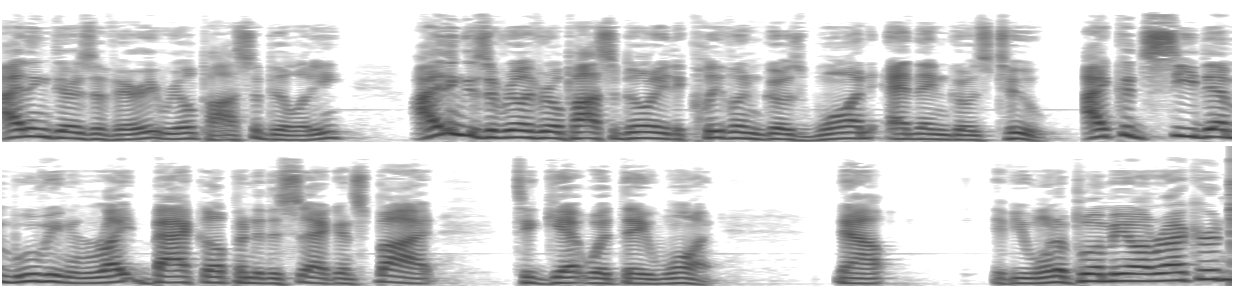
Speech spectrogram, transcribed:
I think there's a very real possibility. I think there's a really real possibility that Cleveland goes one and then goes two. I could see them moving right back up into the second spot to get what they want. Now, if you want to put me on record,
